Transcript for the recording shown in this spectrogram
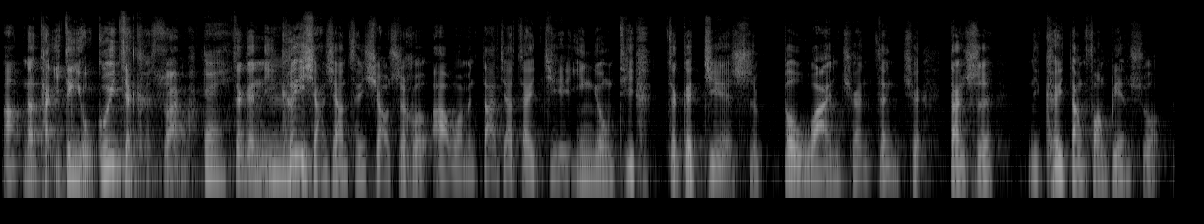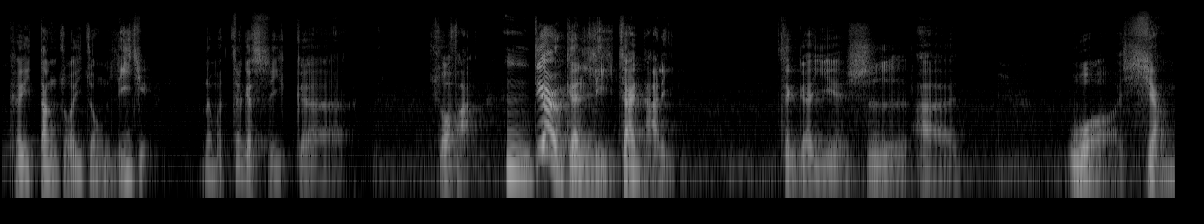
啊，那它一定有规则可算嘛。对，这个你可以想象成小时候啊，我们大家在解应用题，这个解释不完全正确，但是你可以当方便说，可以当做一种理解。那么这个是一个说法。嗯，第二个理在哪里？这个也是呃，我想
